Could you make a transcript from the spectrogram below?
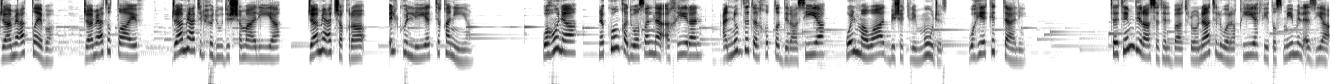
جامعة طيبة جامعة الطائف جامعة الحدود الشمالية جامعة شقراء الكلية التقنية. وهنا نكون قد وصلنا أخيرا عن نبذة الخطة الدراسية والمواد بشكل موجز وهي كالتالي تتم دراسة الباترونات الورقية في تصميم الأزياء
